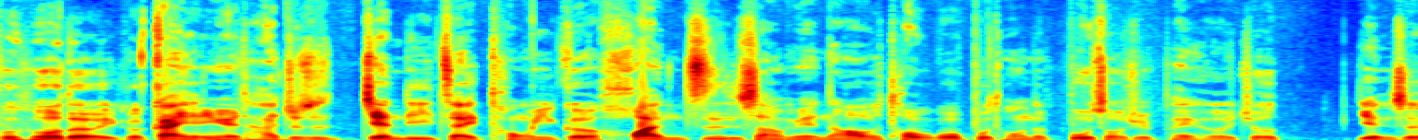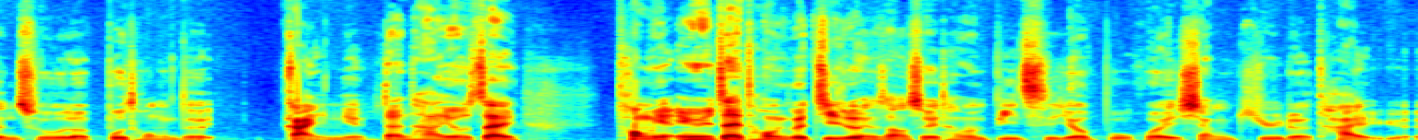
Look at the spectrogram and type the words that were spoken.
不错的一个概念，因为它就是建立在同一个“换”字上面，然后透过不同的步骤去配合，就衍生出了不同的概念。但它又在同样，因为在同一个基准上，所以他们彼此又不会相距的太远。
